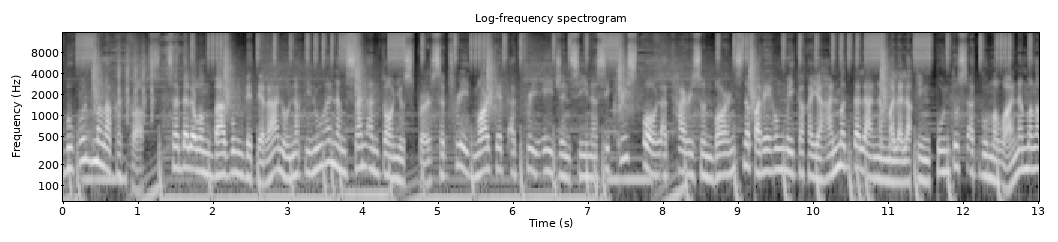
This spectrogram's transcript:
Bukod mga katrops, sa dalawang bagong veterano na kinuha ng San Antonio Spurs sa trade market at free agency na si Chris Paul at Harrison Barnes na parehong may kakayahan magtala ng malalaking puntos at gumawa ng mga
